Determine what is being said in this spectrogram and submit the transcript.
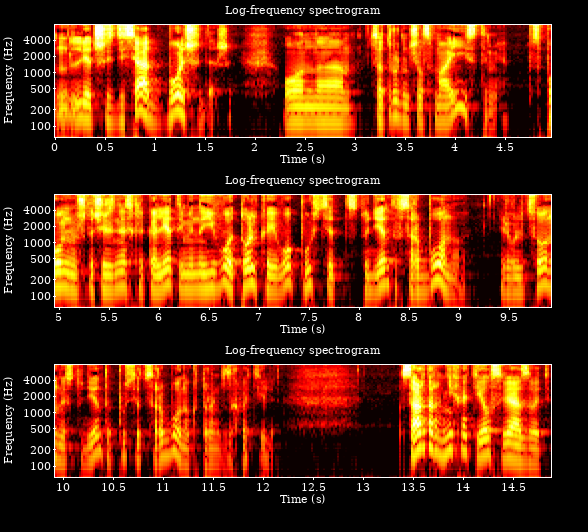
лет 60, больше даже. Он э, сотрудничал с маоистами. Вспомним, что через несколько лет именно его, только его пустят студенты в Сорбону. Революционные студенты пустят в Сорбону, которую они захватили. Сартер не хотел связывать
